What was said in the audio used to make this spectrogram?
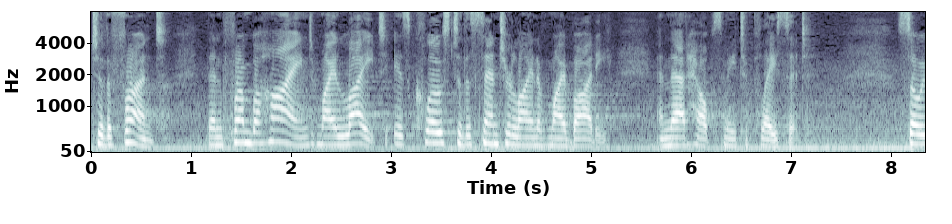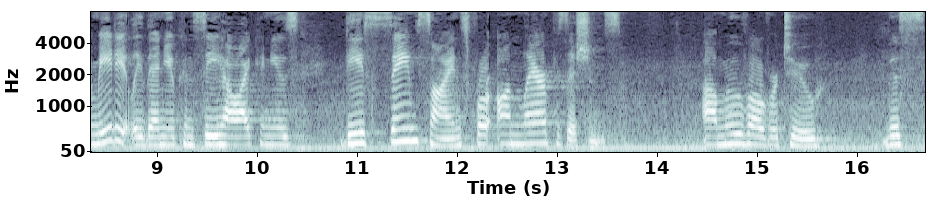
to the front, then from behind my light is close to the center line of my body and that helps me to place it. So immediately then you can see how I can use these same signs for en l'air positions. I'll move over to this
